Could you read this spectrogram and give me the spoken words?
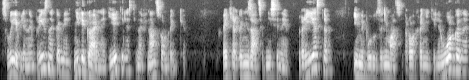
с выявленными признаками нелегальной деятельности на финансовом рынке. Эти организации внесены в реестр, ими будут заниматься правоохранительные органы.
